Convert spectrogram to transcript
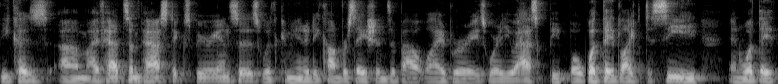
Because um, I've had some past experiences with community conversations about libraries where you ask people what they'd like to see, and what they,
